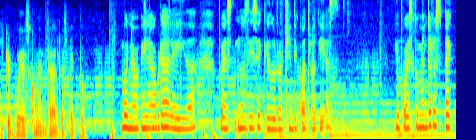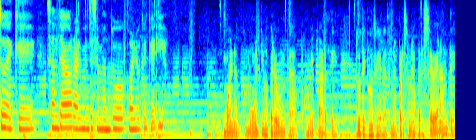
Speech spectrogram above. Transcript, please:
y qué puedes comentar al respecto? Bueno, en la obra de leída, pues nos dice que duró 84 días. Y pues comento respecto de que Santiago realmente se mantuvo con lo que quería. Bueno, como última pregunta por mi parte, ¿tú te consideras una persona perseverante?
